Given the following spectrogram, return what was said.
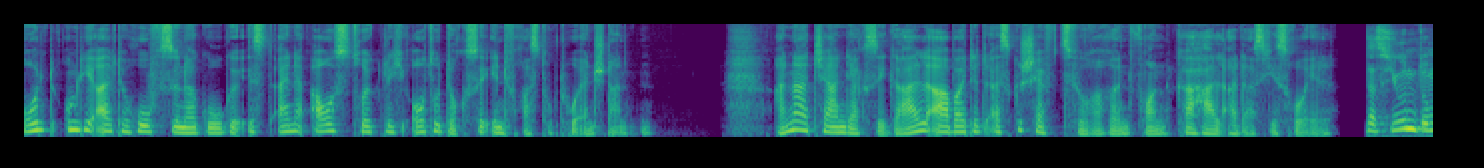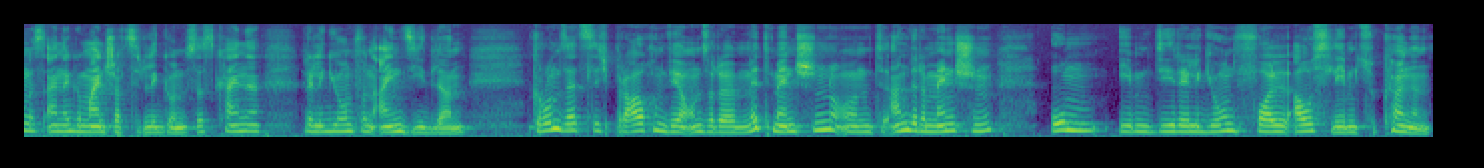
Rund um die alte Hofsynagoge ist eine ausdrücklich orthodoxe Infrastruktur entstanden. Anna Czerniak-Segal arbeitet als Geschäftsführerin von Kahal Adas Yisroel. Das Judentum ist eine Gemeinschaftsreligion, es ist keine Religion von Einsiedlern. Grundsätzlich brauchen wir unsere Mitmenschen und andere Menschen, um eben die Religion voll ausleben zu können.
